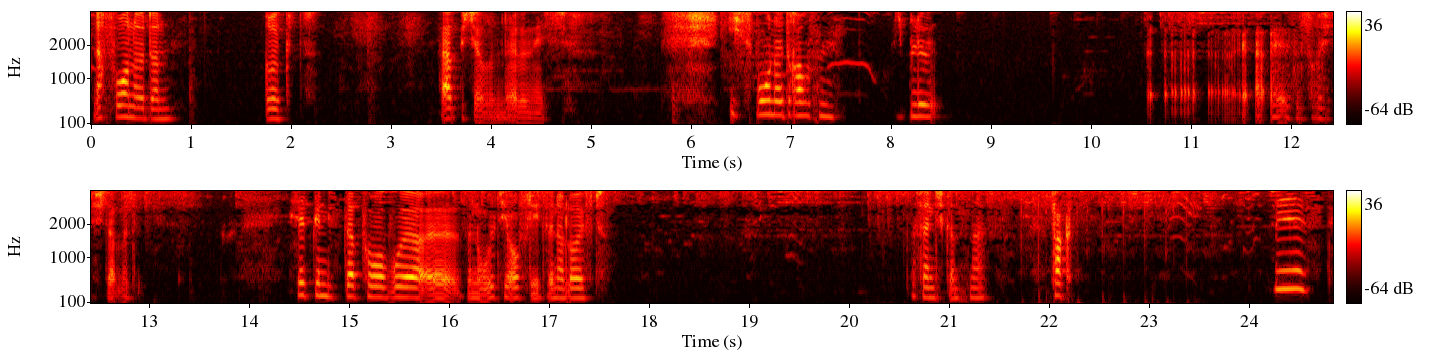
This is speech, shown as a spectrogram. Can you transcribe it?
nach vorne dann rückt. Hab ich aber leider nicht. Ich spawne draußen. Wie blöd. Äh, es ist richtig damit. Ich hätte gerne die Star Power, wo er äh, seine Ulti auflädt, wenn er läuft. Das fände ich ganz nice. Fuck. Mist.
